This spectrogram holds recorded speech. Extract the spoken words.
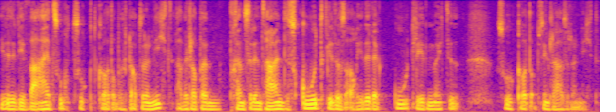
Jeder, der die Wahrheit sucht, sucht Gott, ob er es glaubt oder nicht. Aber ich glaube, beim Transzendentalen das Gut gilt das auch. Jeder, der gut leben möchte, sucht Gott, ob es ihm klar ist oder nicht.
